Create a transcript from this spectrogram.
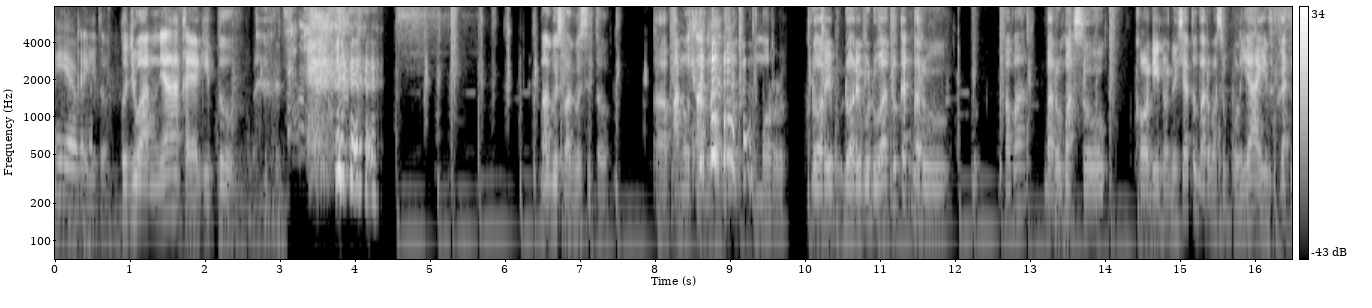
Iya kayak benar. gitu. Tujuannya kayak gitu. Bagus bagus itu. Eh, panutan lah itu umur 2000 2002 tuh kan baru apa baru masuk kalau di Indonesia tuh baru masuk kuliah gitu kan.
